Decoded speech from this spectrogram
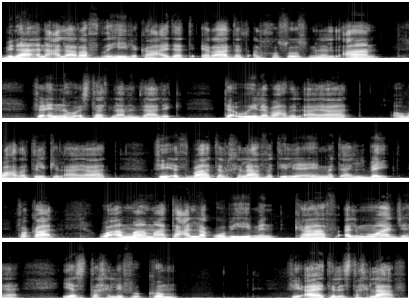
بناء على رفضه لقاعدة إرادة الخصوص من العام فإنه استثنى من ذلك تأويل بعض الآيات أو بعض تلك الآيات في إثبات الخلافة لأئمة أهل البيت. فقال وأما ما تعلق به من كاف المواجهة يستخلفكم في آية الاستخلاف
